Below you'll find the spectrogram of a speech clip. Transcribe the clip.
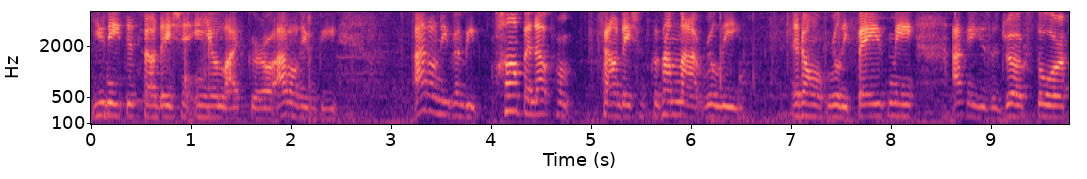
You need this foundation in your life, girl. I don't even be, I don't even be pumping up from foundations because I'm not really, it don't really phase me. I can use a drugstore.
